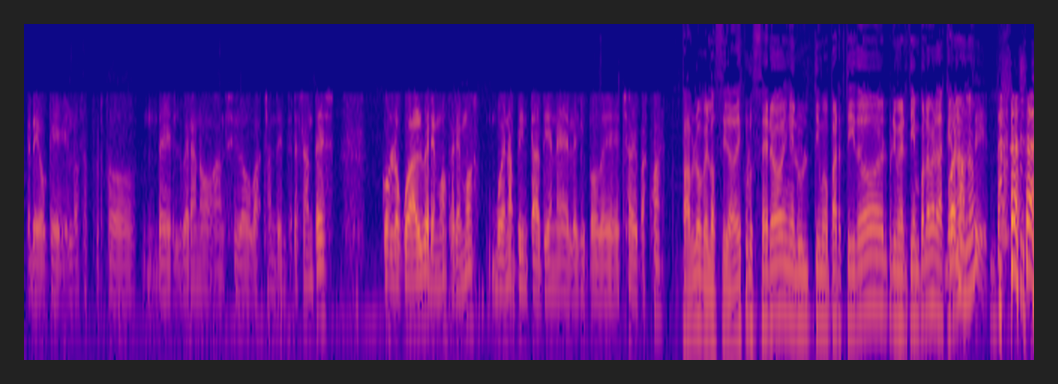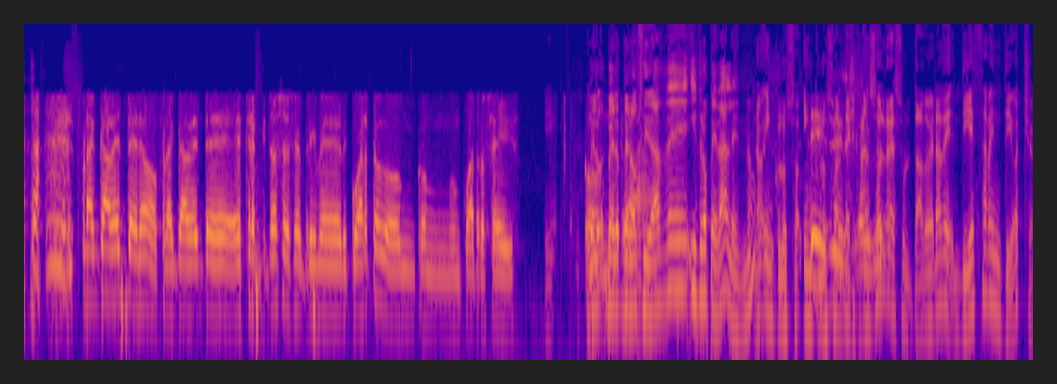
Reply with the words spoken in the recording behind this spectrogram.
creo que los refuerzos del verano han sido bastante interesantes. Con lo cual veremos, veremos. Buena pinta tiene el equipo de Xavi Pascual. Pablo, velocidad de crucero en el último partido, el primer tiempo, la verdad es que bueno, no, ¿no? sí. francamente no, francamente estrepitoso ese primer cuarto con, con un 4-6. Y- Velo- contra- ve- velocidad de hidropedales, ¿no? no, incluso, incluso sí, el descanso, sí. el resultado era de 10 a 28.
